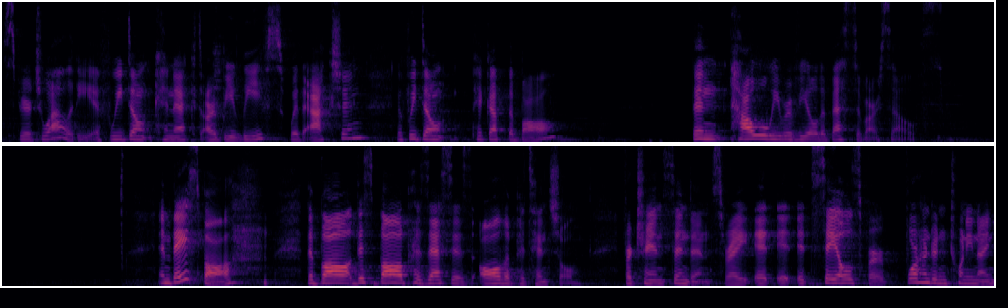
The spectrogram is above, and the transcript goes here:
spirituality. If we don't connect our beliefs with action, if we don't pick up the ball, then how will we reveal the best of ourselves? In baseball, the ball, this ball possesses all the potential for transcendence, right? It, it, it sails for 429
